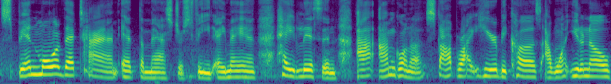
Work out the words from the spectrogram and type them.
Spend more of that time at the master's feet. Amen. Hey, listen, I, I'm gonna stop right here because I want you to know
